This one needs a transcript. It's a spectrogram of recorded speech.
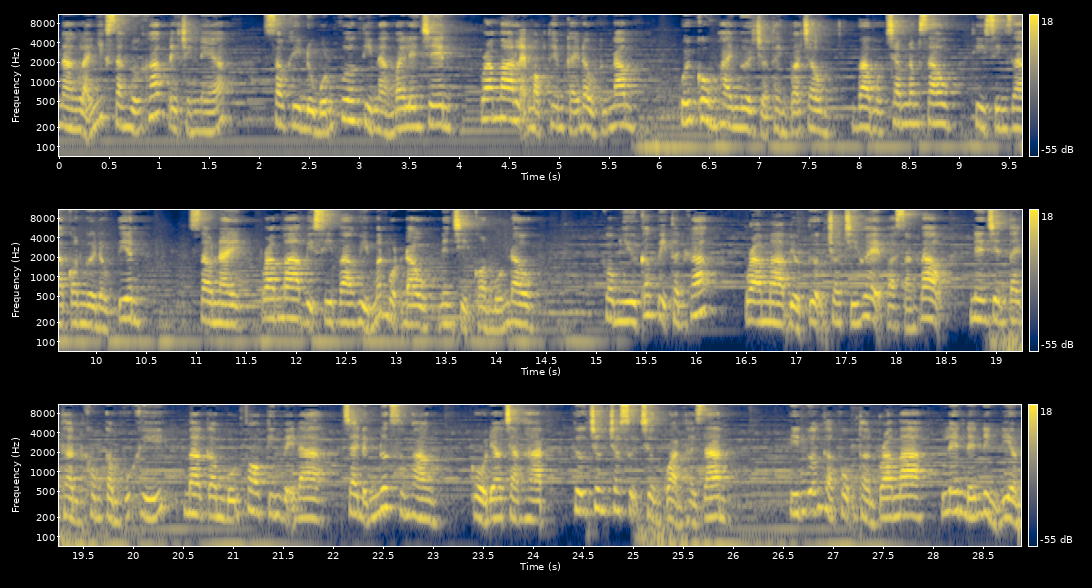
Nàng lại nhích sang hướng khác để tránh né. Sau khi đủ bốn phương thì nàng bay lên trên, Brahma lại mọc thêm cái đầu thứ năm. Cuối cùng hai người trở thành vợ chồng và 100 năm sau thì sinh ra con người đầu tiên. Sau này, Brahma bị Shiva hủy mất một đầu nên chỉ còn bốn đầu. Không như các vị thần khác, Brahma biểu tượng cho trí huệ và sáng tạo nên trên tay thần không cầm vũ khí mà cầm bốn pho kinh vệ đà, chai đứng nước sông Hằng, cổ đeo tràng hạt, tượng trưng cho sự trường quản thời gian. Tín ngưỡng thờ phụng thần Brahma lên đến đỉnh điểm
